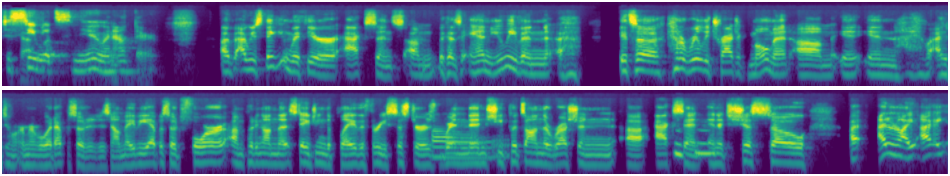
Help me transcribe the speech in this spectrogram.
to yeah. see what's new and out there. I, I was thinking with your accents um, because Anne, you even uh, it's a kind of really tragic moment um, in, in, I don't remember what episode it is now. Maybe episode four. I'm putting on the staging the play, The Three Sisters, oh. when then she oh. puts on the Russian uh, accent, mm-hmm. and it's just so. I, I don't know. I, I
